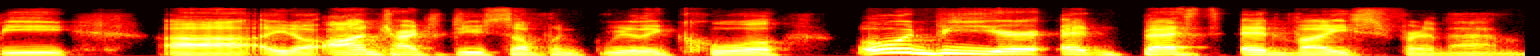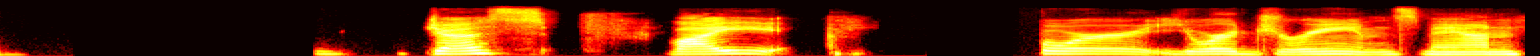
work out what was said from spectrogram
be, uh, you know, on track to do something really cool. What would be your at best advice for them? Just fight for your dreams, man,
